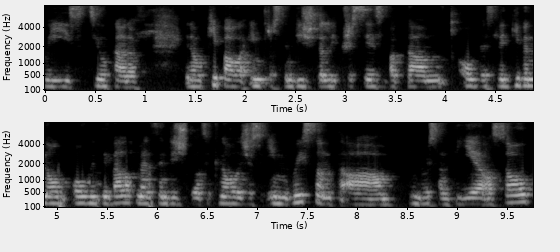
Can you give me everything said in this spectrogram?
we still kind of, you know, keep our interest in digital literacies. But um, obviously, given all, all, the developments in digital technologies in recent um, in recent year or so,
